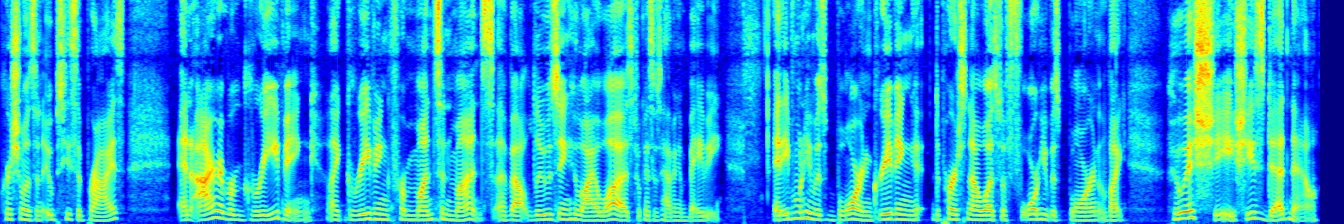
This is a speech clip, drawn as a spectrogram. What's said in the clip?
Christian was an oopsie surprise. And I remember grieving, like grieving for months and months about losing who I was because I was having a baby. And even when he was born, grieving the person I was before he was born, like, who is she? She's dead now.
